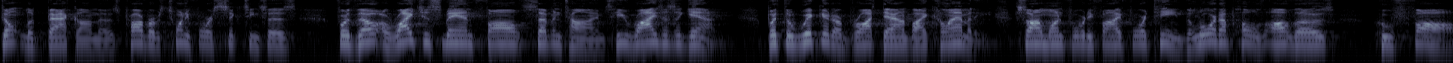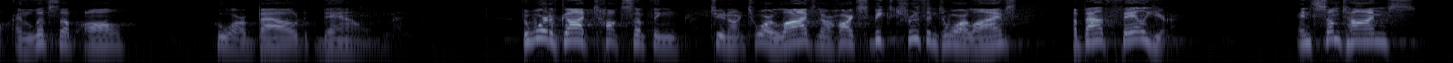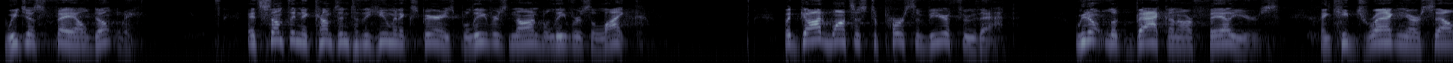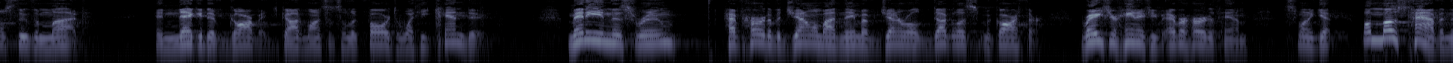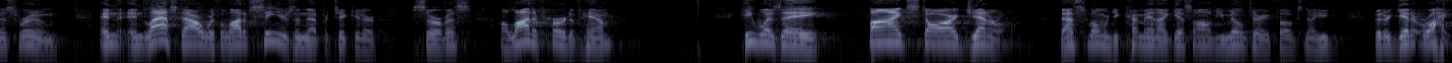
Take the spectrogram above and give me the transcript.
Don't look back on those. Proverbs 24 16 says, For though a righteous man fall seven times, he rises again, but the wicked are brought down by calamity. Psalm 145 14. The Lord upholds all those who fall and lifts up all who are bowed down. The Word of God talks something to our, to our lives and our hearts, speaks truth into our lives about failure. And sometimes we just fail, don't we? It's something that comes into the human experience, believers, non believers alike. But God wants us to persevere through that. We don't look back on our failures and keep dragging ourselves through the mud in negative garbage. God wants us to look forward to what He can do. Many in this room have heard of a gentleman by the name of General Douglas MacArthur. Raise your hand if you've ever heard of him. Just want to get, well, most have in this room. And, and last hour, with a lot of seniors in that particular service, a lot have heard of him. He was a five star general. That's the one where you come in. I guess all of you military folks know you better get it right.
